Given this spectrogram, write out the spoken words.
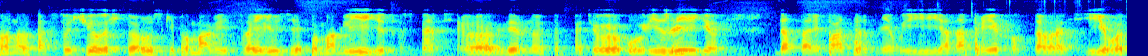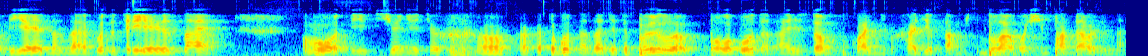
она так случилось, что русские помогли своей иллюзии, помогли ее, так сказать, э, вернуть, так сказать, увезли ее, достали паспорт левый, и она приехала сюда в Россию. Вот я, я не знаю, года три я ее знаю. Вот, и в течение этих, э, как это, год назад это было, полгода она из дома буквально не выходила, потому что была очень подавлена.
